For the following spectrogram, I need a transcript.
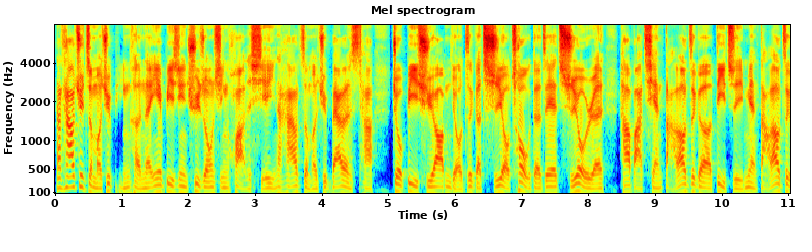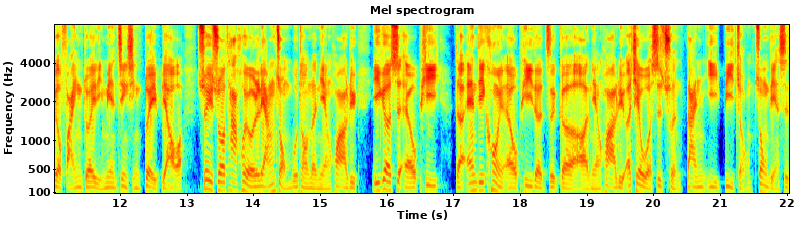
那它要去怎么去平衡呢？因为毕竟去中心化的协议，那它要怎么去 balance 它，就必须要有这个持有 Toke 的这些持有人，他要把钱打到这个地址里面，打到这个反应堆里面进行对标哦。所以说它会有两种不同的年化率，一个是 LP 的 Andy Coin LP 的这个呃年化率，而且我是纯单一币种，重点是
